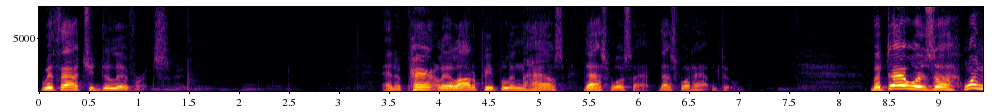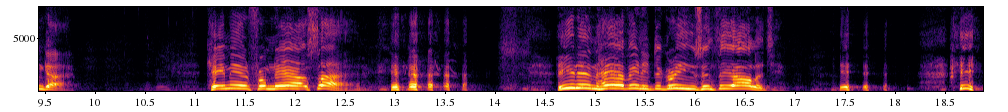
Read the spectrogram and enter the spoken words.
without your deliverance. And apparently, a lot of people in the house, that's, what's happened. that's what happened to them. But there was uh, one guy came in from the outside. he didn't have any degrees in theology. he,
